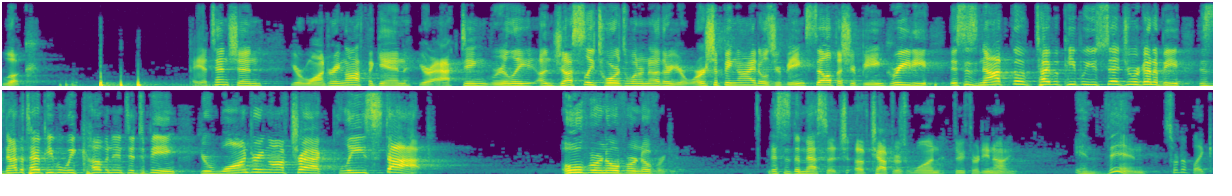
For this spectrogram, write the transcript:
Look, pay attention. You're wandering off again. You're acting really unjustly towards one another. You're worshiping idols. You're being selfish. You're being greedy. This is not the type of people you said you were going to be. This is not the type of people we covenanted to being. You're wandering off track. Please stop. Over and over and over again. This is the message of chapters 1 through 39. And then, sort of like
